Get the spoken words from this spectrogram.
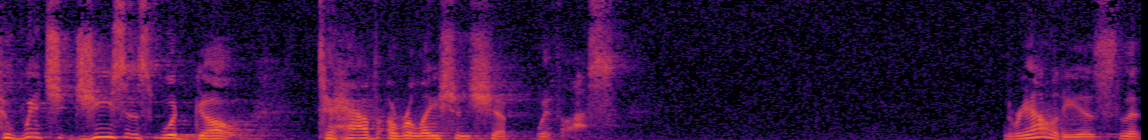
to which Jesus would go to have a relationship with us. The reality is that,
